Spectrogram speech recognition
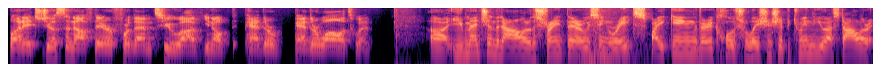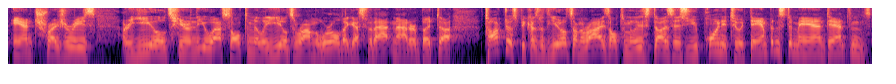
but it's just enough there for them to, uh, you know, pad their pad their wallets with. Uh, you mentioned the dollar, the strength there. We've seen rates spiking, the very close relationship between the U.S. dollar and treasuries or yields here in the U.S., ultimately, yields around the world, I guess, for that matter. But uh, talk to us because with yields on the rise, ultimately, this does, as you pointed to, it dampens demand, dampens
